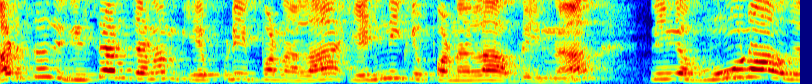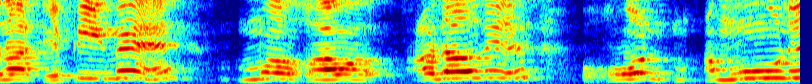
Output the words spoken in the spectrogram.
அடுத்தது விசர்ஜனம் எப்படி பண்ணலாம் என்னைக்கு பண்ணலாம் அப்படின்னா நீங்கள் மூணாவது நாள் எப்பயுமே அதாவது ஒன்- மூணு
